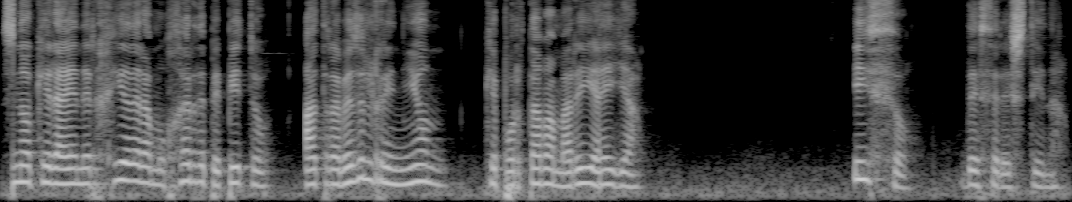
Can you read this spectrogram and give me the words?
sino que la energía de la mujer de Pepito, a través del riñón que portaba María ella, hizo de Celestina.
